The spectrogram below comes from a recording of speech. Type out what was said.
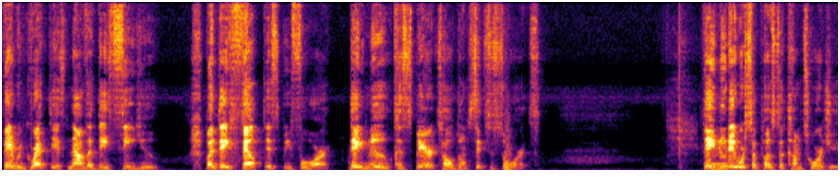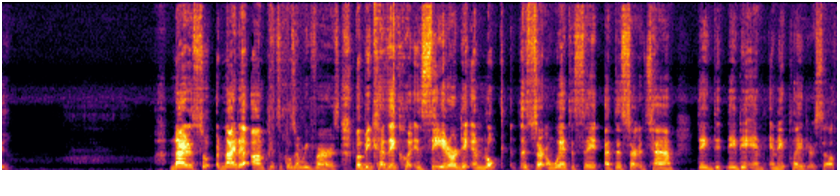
they regret this now that they see you. But they felt this before. They knew because Spirit told them Six of Swords. They knew they were supposed to come towards you. Knight of, Knight of um, Pentacles in reverse. But because they couldn't see it or didn't look a certain way at the say, at the certain time, they they didn't and they played themselves.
